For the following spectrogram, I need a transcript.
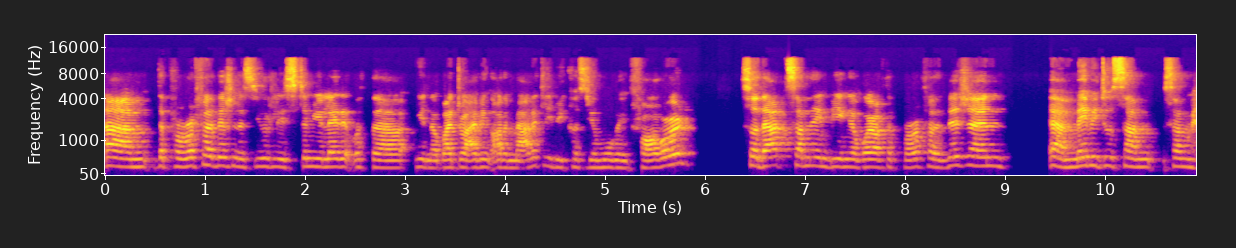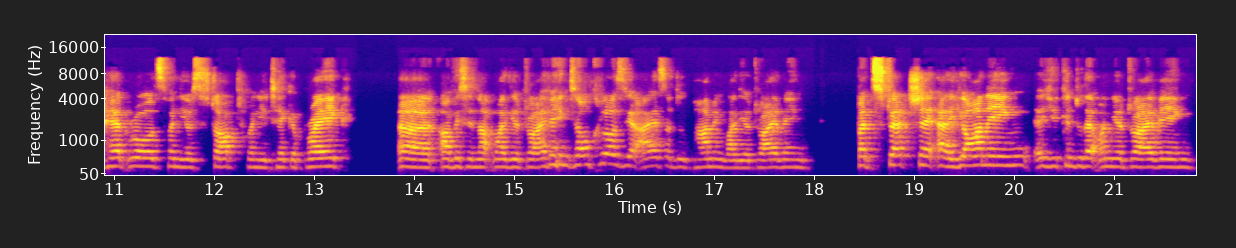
um, the peripheral vision is usually stimulated with the you know by driving automatically because you're moving forward so that's something being aware of the peripheral vision. Um, maybe do some some head rolls when you stopped when you take a break. Uh, obviously not while you're driving. Don't close your eyes or do palming while you're driving. But stretching, uh, yawning, uh, you can do that when you're driving.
